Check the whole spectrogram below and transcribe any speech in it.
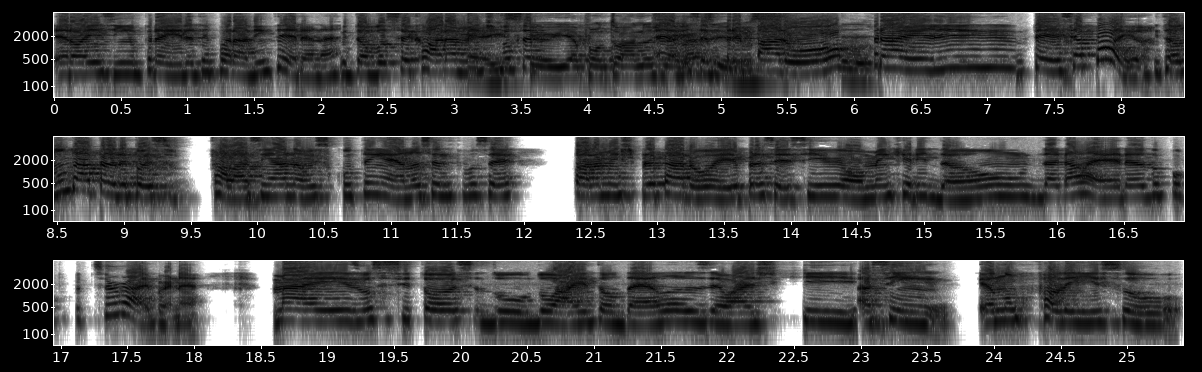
heróizinho para ele a temporada inteira, né? Então você claramente. É isso você, que eu ia pontuar nos é, Você preparou para ele ter esse apoio. Então não dá para depois falar assim, ah não, escutem ela, sendo que você claramente preparou ele para ser esse homem queridão da galera do público de Survivor, né? Mas você citou esse do, do idol delas, eu acho que, assim, eu não falei isso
